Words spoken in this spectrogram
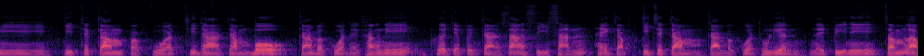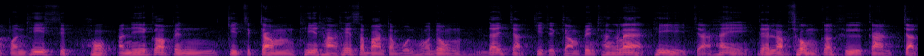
มีกิจกรรมประกวดธิดาจัมโบ้การประกวดในครั้งนี้ เพื่อจะเป็นการสร้างสีสันให้กับกิจกรรม การประกวดทุเรียนในปีนี้สำหรับวันที่ 16 อันนี้ก็เป็นกิจกรรมที่ทางเทศบาลตำบลหัวดง ได้จัดกิจกรรมเป็นครั้งแรกที่จะให้ได้รับชมก็คือการจัด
